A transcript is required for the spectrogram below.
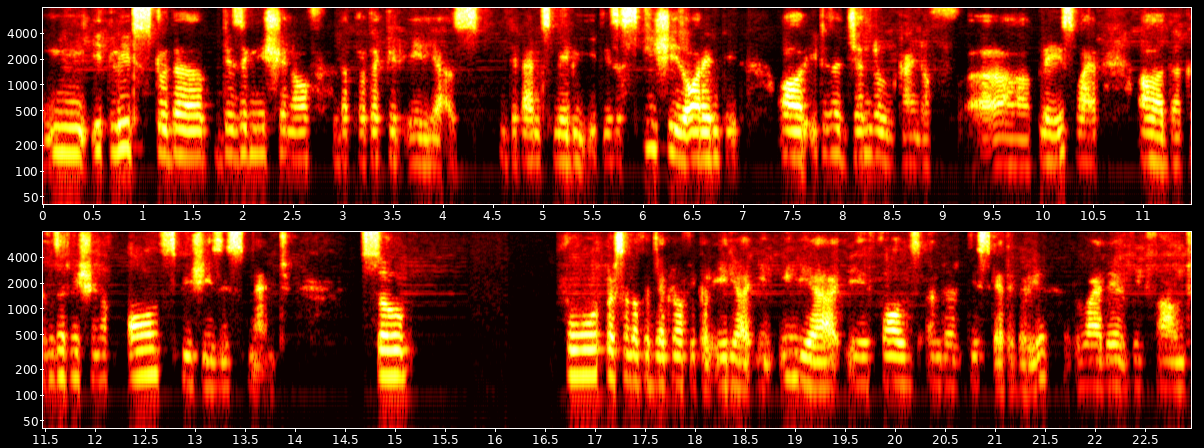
Mm, it leads to the designation of the protected areas. It depends, maybe it is a species oriented or it is a general kind of uh, place where uh, the conservation of all species is meant. So 4% of the geographical area in India eh, falls under this category, where we found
